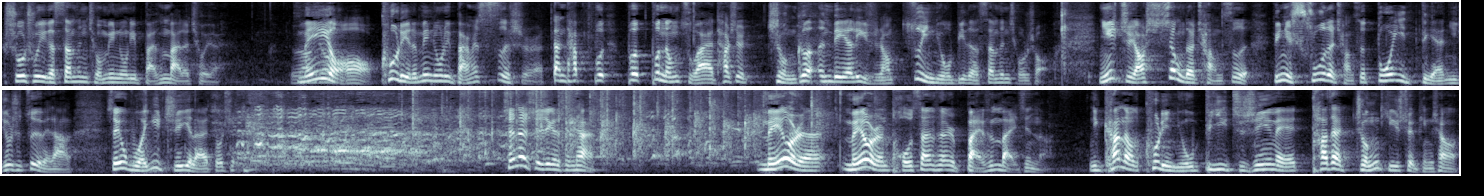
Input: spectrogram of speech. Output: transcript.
说出一个三分球命中率百分百的球员，没有。库里的命中率百分之四十，但他不不不能阻碍，他是整个 NBA 历史上最牛逼的三分球手。你只要胜的场次比你输的场次多一点，你就是最伟大的。所以我一直以来都是，真的是这个心态。没有人，没有人投三分是百分百进的。你看到库里牛逼，只是因为他在整体水平上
